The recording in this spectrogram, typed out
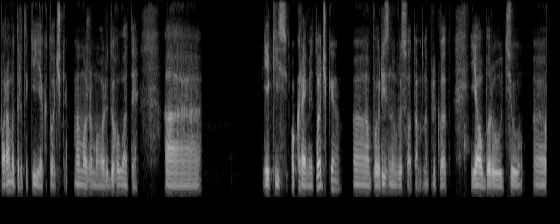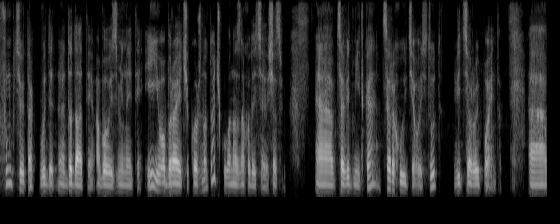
параметри, такі як точки. Ми можемо редагувати е, якісь окремі точки е, по різним висотам. Наприклад, я оберу цю е, функцію, так, додати або змінити, і обираючи кожну точку, вона знаходиться зараз. Ця відмітка, це рахується ось тут від survey point. Е,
